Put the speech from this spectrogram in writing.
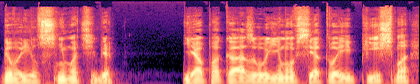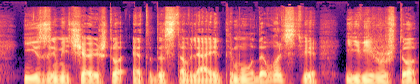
говорил с ним о тебе. Я показываю ему все твои письма и замечаю, что это доставляет ему удовольствие, и вижу, что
